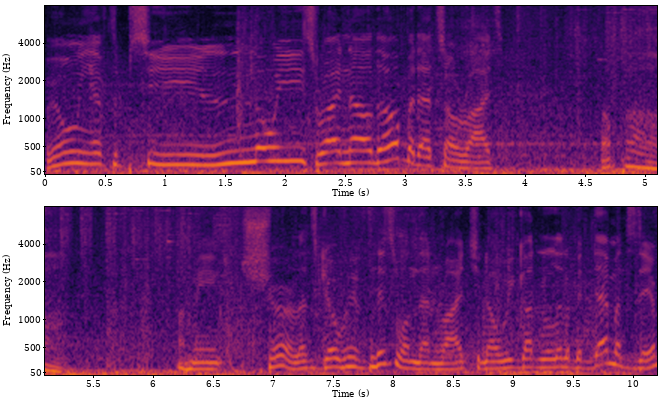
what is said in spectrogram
We only have to see Louise right now though, but that's alright. Oh, I mean, sure, let's go with this one then, right? You know, we got a little bit damaged there.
